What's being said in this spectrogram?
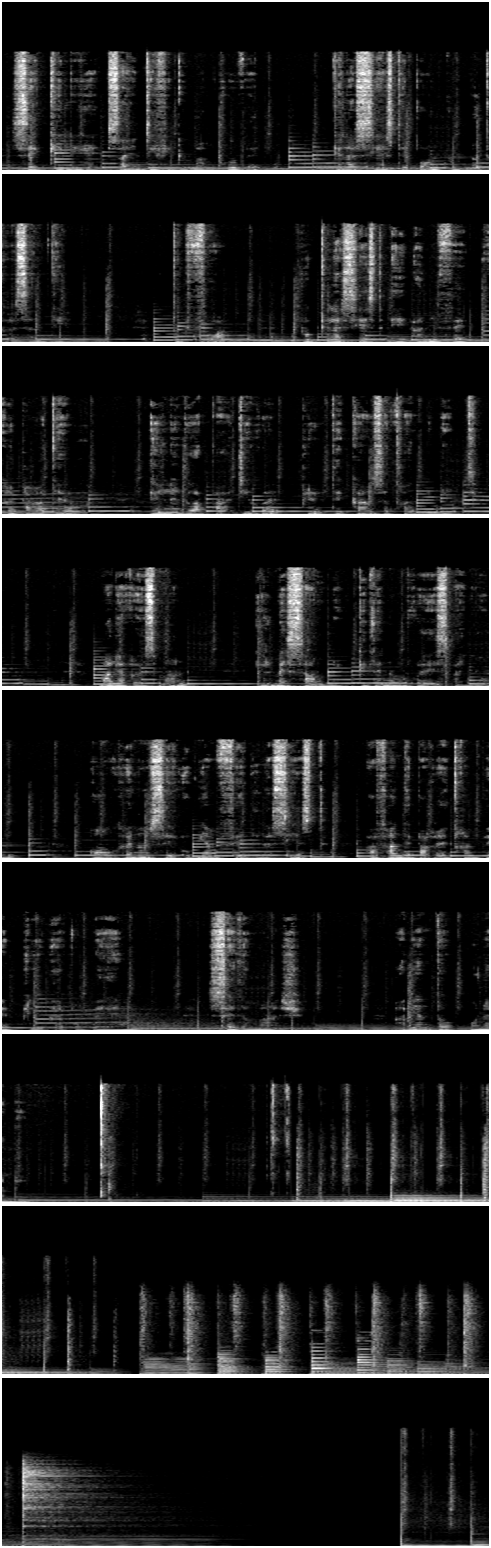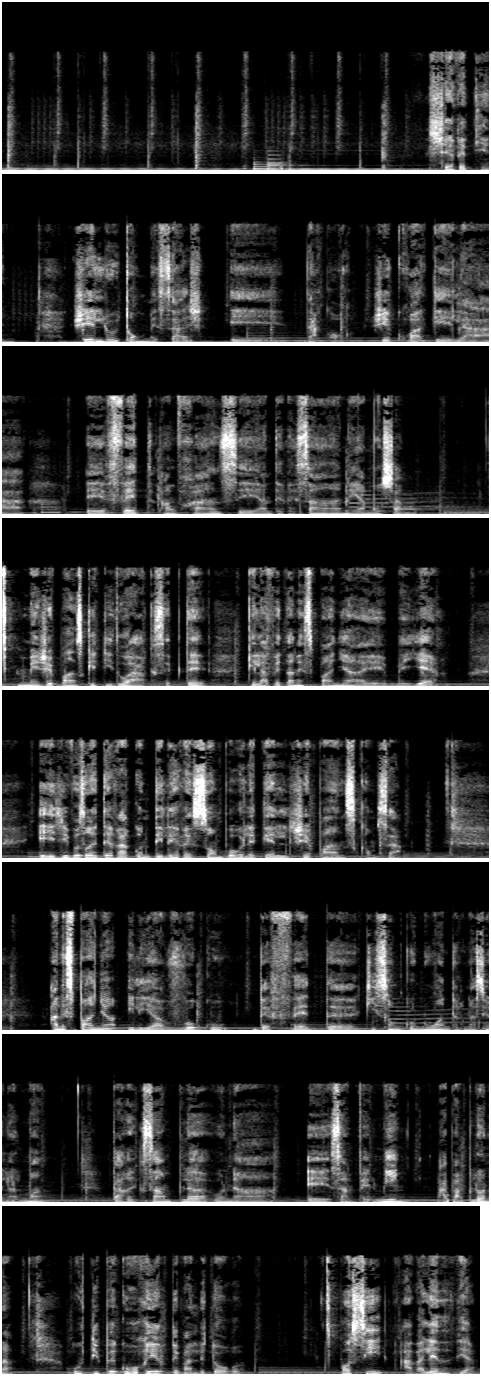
c'est qu'il est scientifiquement prouvé que la sieste est bonne pour notre santé. Toutefois, pour que la sieste ait un effet réparateur, elle ne doit pas durer plus de 15 à 30 minutes. Malheureusement, il me semble que de nombreux Espagnols ont renoncé au bienfait de la sieste afin de paraître un peu plus européens. C'est dommage. À bientôt, mon ami. Cher Étienne, j'ai lu ton message et d'accord, je crois que la euh, fête en France est intéressante et amusante. Mais je pense que tu dois accepter que la fête en Espagne est meilleure. Et je voudrais te raconter les raisons pour lesquelles je pense comme ça. En Espagne, il y a beaucoup de fêtes euh, qui sont connues internationalement. Par exemple, on a eh, San Fermín à Pamplona, où tu peux courir devant les taureaux. Aussi, à Valencia,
